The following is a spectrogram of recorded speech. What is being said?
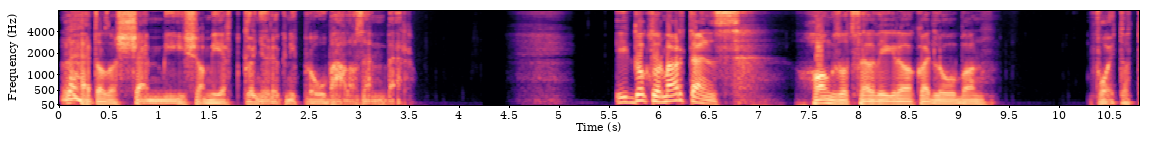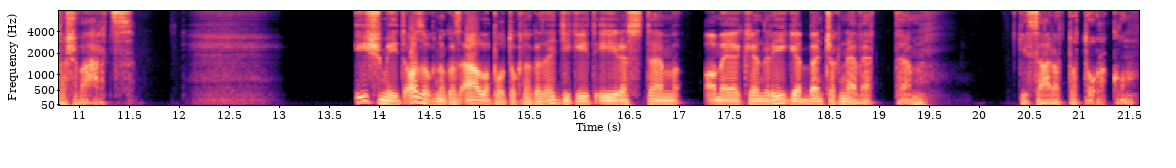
Lehet az a semmi is, amiért könyörögni próbál az ember. Itt Dr. Martens, hangzott fel végre a kagylóban. Folytatta Schwarz. Ismét azoknak az állapotoknak az egyikét éreztem, amelyeken régebben csak nevettem. Kiszáradt a torkom.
